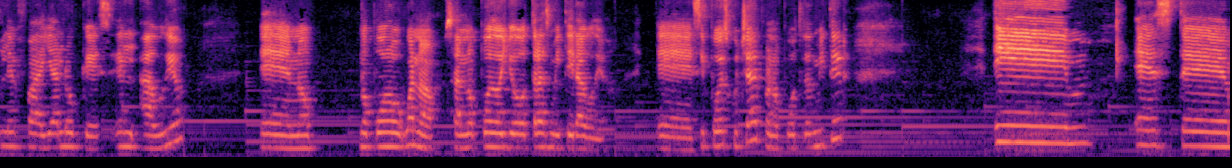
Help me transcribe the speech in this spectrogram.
le falla lo que es el audio. Eh, no, no puedo, bueno, o sea, no puedo yo transmitir audio. Eh, sí puedo escuchar, pero no puedo transmitir. Y este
